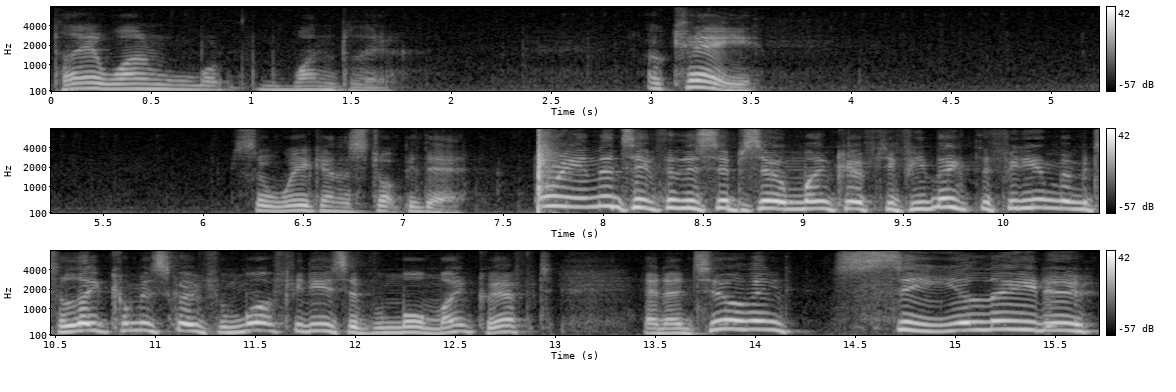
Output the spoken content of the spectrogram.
Player one, one blue. Okay. So we're going to stop you there. Alright, and that's it for this episode of Minecraft. If you liked the video, remember to like, comment, subscribe for more videos and for more Minecraft. And until then, see you later.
